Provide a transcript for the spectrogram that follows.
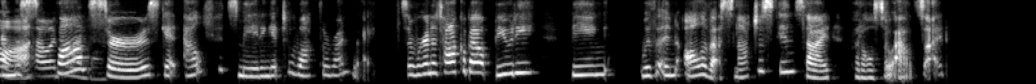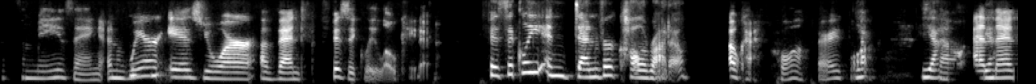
and the sponsors get outfits made and get to walk the runway. So we're going to talk about beauty being within all of us, not just inside, but also outside. That's amazing. And where mm-hmm. is your event physically located? Physically in Denver, Colorado. Okay, cool. Very cool. Yep. Yeah. So, and yeah. then,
